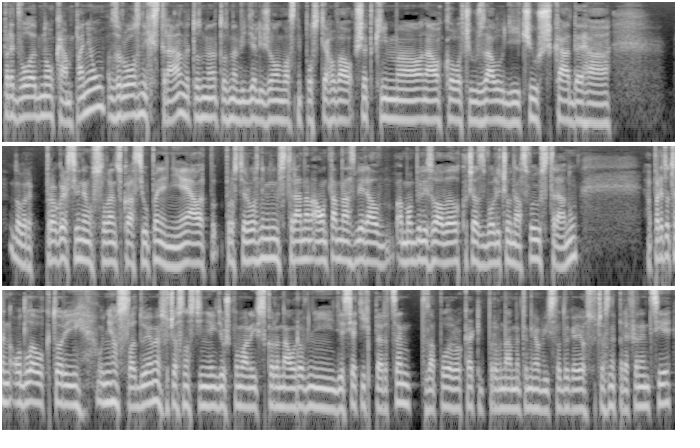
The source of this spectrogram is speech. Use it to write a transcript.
predvolebnou kampaňou z rôznych strán, to sme, to sme videli, že on vlastne posťahoval všetkým eh, naokolo, či už za ľudí, či už KDH, dobre, progresívnemu Slovensku asi úplne nie, ale proste rôznym iným stranám a on tam nazbieral a mobilizoval veľkú časť voličov na svoju stranu. A preto ten odlev, ktorý u neho sledujeme, v súčasnosti niekde už pomaly skoro na úrovni 10% za pol roka, keď porovnáme ten jeho výsledok a jeho súčasné preferencie,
